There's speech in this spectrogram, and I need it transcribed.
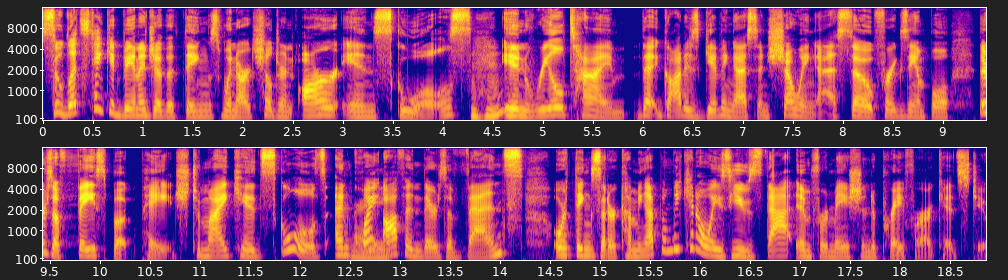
So let's take advantage of the things when our children are in schools mm-hmm. in real time that God is giving us and showing us. So, for example, there's a Facebook page to my kids' schools, and right. quite often there's events or things that are coming up, and we can always use that information to pray for our kids too.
